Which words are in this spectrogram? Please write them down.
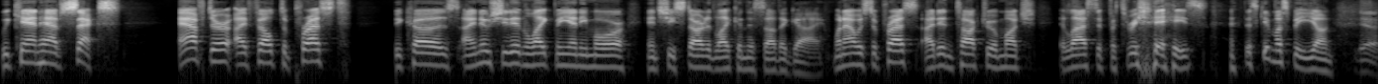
we can't have sex. After I felt depressed because I knew she didn't like me anymore and she started liking this other guy. When I was depressed, I didn't talk to her much. It lasted for three days. this kid must be young. Yeah.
